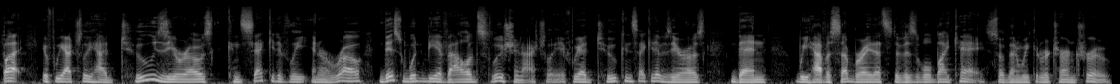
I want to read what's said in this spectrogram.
But if we actually had two zeros consecutively in a row, this would be a valid solution actually. If we had two consecutive zeros, then we have a subarray that's divisible by k, so then we could return true.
